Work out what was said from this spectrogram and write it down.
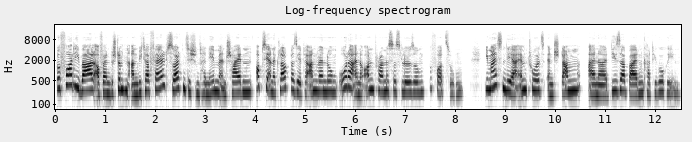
Bevor die Wahl auf einen bestimmten Anbieter fällt, sollten sich Unternehmen entscheiden, ob sie eine cloudbasierte Anwendung oder eine On-Premises-Lösung bevorzugen. Die meisten DRM-Tools entstammen einer dieser beiden Kategorien.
